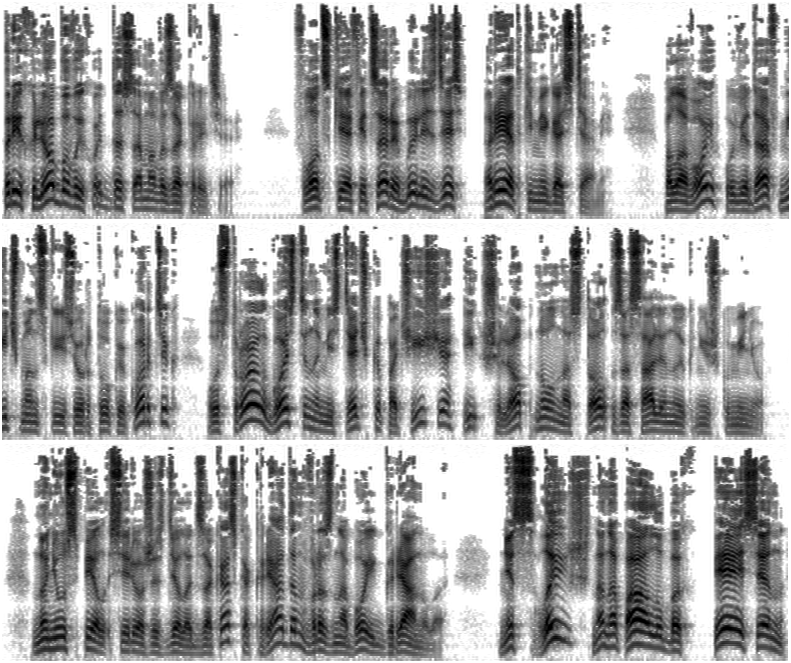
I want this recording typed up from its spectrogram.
прихлебывай хоть до самого закрытия. Флотские офицеры были здесь редкими гостями. Половой, увидав мичманский сюртук и кортик, устроил гостя на местечко почище и шлепнул на стол засаленную книжку меню. Но не успел Сережа сделать заказ, как рядом в разнобой грянуло: "Не слышно на палубах песен,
